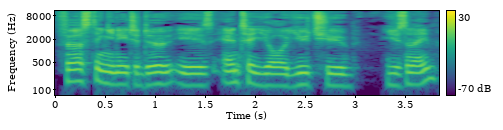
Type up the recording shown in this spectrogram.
First thing you need to do is enter your YouTube username.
